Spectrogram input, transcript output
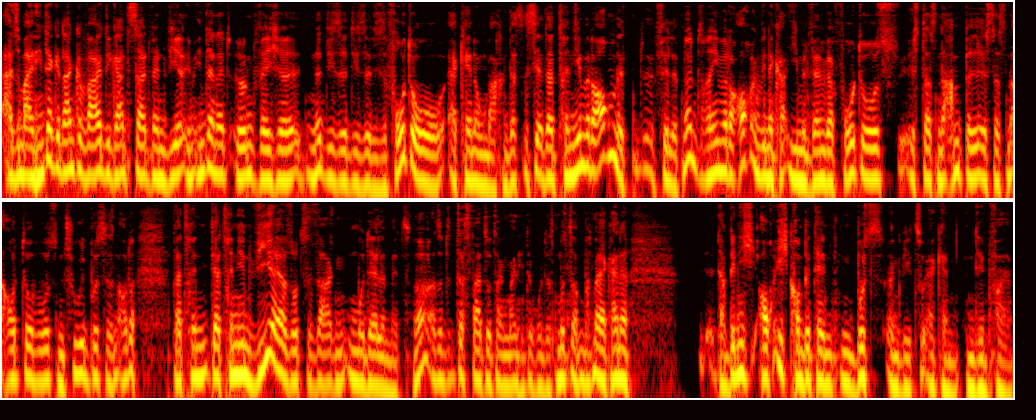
Also mein Hintergedanke war die ganze Zeit, wenn wir im Internet irgendwelche, ne, diese, diese, diese Fotoerkennung machen, das ist ja, da trainieren wir doch auch mit, Philipp, ne? Da trainieren wir doch auch irgendwie eine KI mit, wenn wir Fotos, ist das eine Ampel, ist das ein Autobus, ein Schulbus, ist das ein Auto, da, trainieren, da trainieren wir ja sozusagen Modelle mit. Ne? Also das war sozusagen mein Hintergrund. Das muss, da muss man ja keine, da bin ich auch ich kompetent, einen Bus irgendwie zu erkennen in dem Fall.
